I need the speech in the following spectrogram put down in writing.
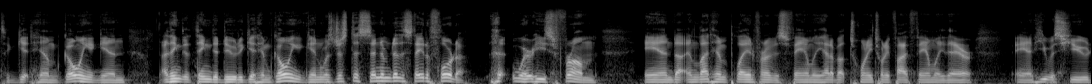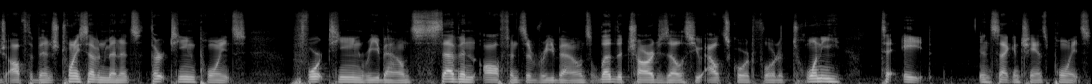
to get him going again? I think the thing to do to get him going again was just to send him to the state of Florida, where he's from, and uh, and let him play in front of his family. He had about 20, 25 family there, and he was huge off the bench. 27 minutes, 13 points, 14 rebounds, seven offensive rebounds. Led the charge as LSU outscored Florida 20 to eight in second chance points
